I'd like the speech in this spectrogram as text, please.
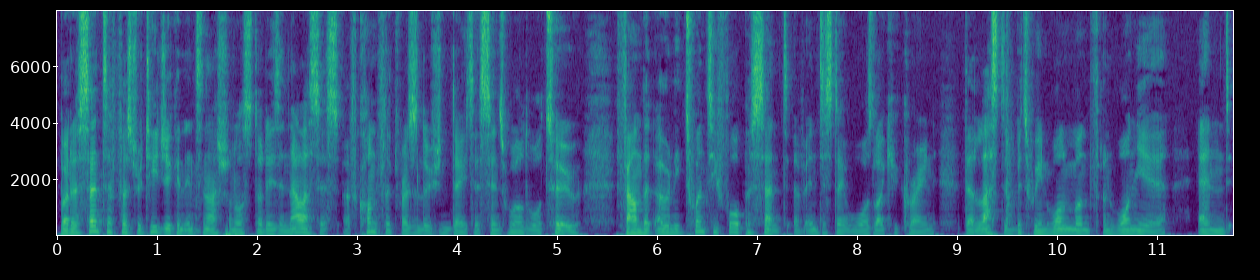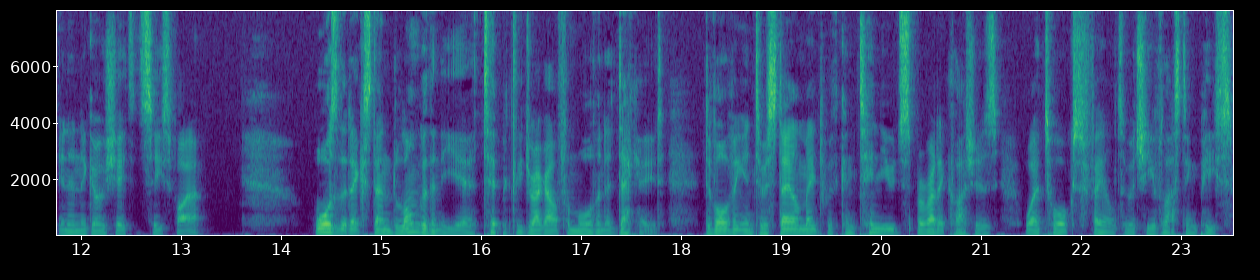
but a Centre for Strategic and International Studies analysis of conflict resolution data since World War II found that only 24% of interstate wars like Ukraine that lasted between one month and one year end in a negotiated ceasefire. Wars that extend longer than a year typically drag out for more than a decade, devolving into a stalemate with continued sporadic clashes where talks fail to achieve lasting peace.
